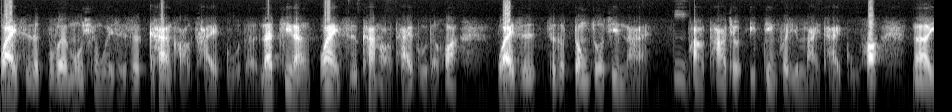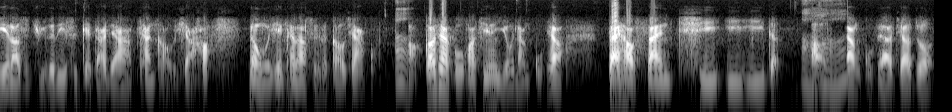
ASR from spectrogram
外资的部分目前为止是看好台股的。那既然外资看好台股的话，外资这个动作进来，好，他就一定会去买台股哈。那严老师举个例子给大家参考一下哈。那我们先看到谁的高价股？啊，高价股的话，今天有档股票代号三七一一的，好，档股票叫做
